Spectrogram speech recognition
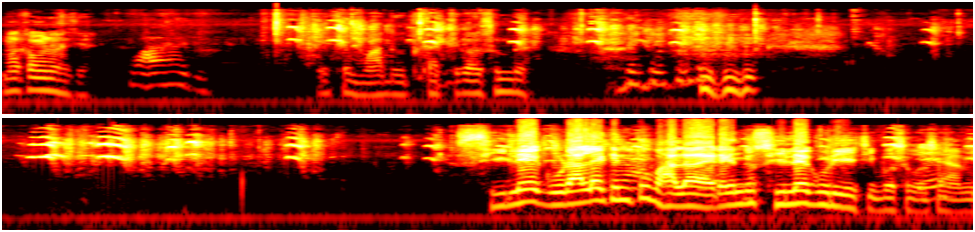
মা কেমন হয়েছে? মা দুধ খাচ্ছে কত সুন্দর। শিলে গুড়ালে কিন্তু ভালো হয় এটা কিন্তু শিলে গুড়িয়েছি বসে বসে আমি।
